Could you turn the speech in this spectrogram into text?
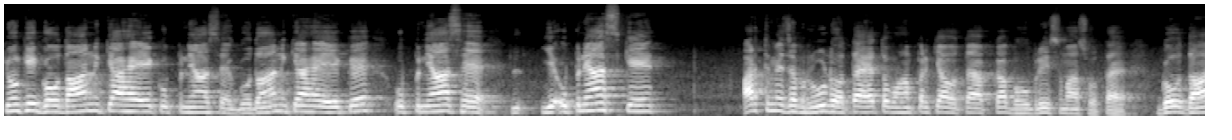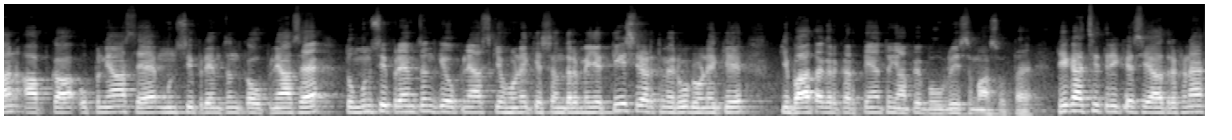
क्योंकि गोदान क्या है? एक उपन्यास है। गोदान क्या है? एक उपन्यास है। ये उपन्यास के अर्थ में जब रूढ़ होता है तो वहाँ पर क्या होता है? आपका बहुब्री समास होता है। गोदान आपका उपन्यास है, मुंशी प्रेमचंद का उपन्यास है। तो मुंशी प्रेमचंद के उपन्यास के होने के संदर्भ में, ये तीसरे अर्थ में रूढ़ होने के, की बात अगर करते हैं तो यहाँ पे बहुब्री समास होता है। ठीक है, अच्छी तरीके से याद रखना है।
